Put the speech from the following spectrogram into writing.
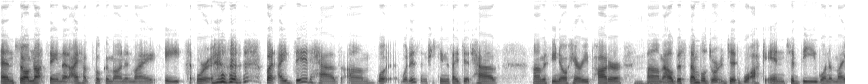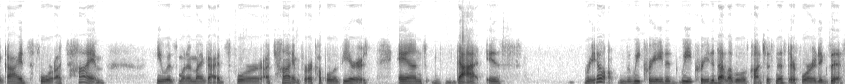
And so I'm not saying that I have Pokemon in my eight, or but I did have. Um, what what is interesting is I did have. Um, if you know Harry Potter, mm-hmm. um, Albus Dumbledore did walk in to be one of my guides for a time he was one of my guides for a time, for a couple of years, and that is real. We created we created that level of consciousness, therefore it exists.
